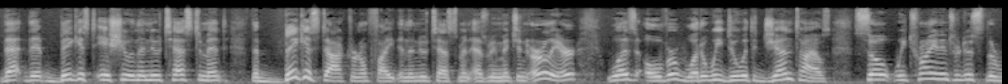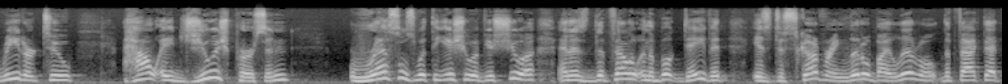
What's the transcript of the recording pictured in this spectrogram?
that the biggest issue in the New Testament, the biggest doctrinal fight in the New Testament, as we mentioned earlier, was over what do we do with the Gentiles. So we try and introduce the reader to how a Jewish person wrestles with the issue of Yeshua, and as the fellow in the book, David, is discovering little by little the fact that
